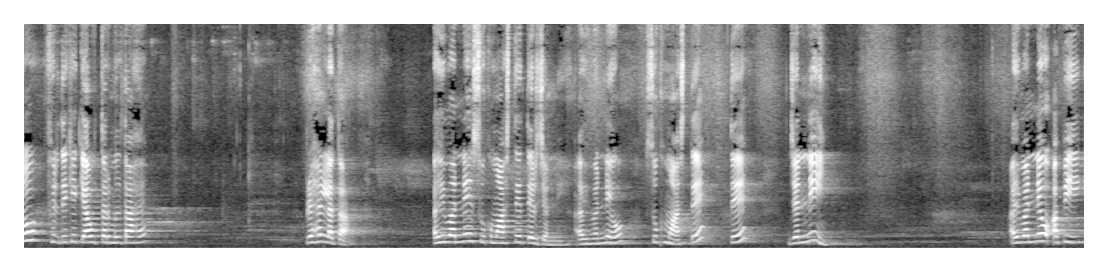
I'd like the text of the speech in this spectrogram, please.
तो फिर देखिए क्या उत्तर मिलता है। प्रहनलता अभिमन्यु सुखमास्ते तिरजन्नी अभिमन्यु सुखमास्ते ते जन्नी। अभिमन्यु अपि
